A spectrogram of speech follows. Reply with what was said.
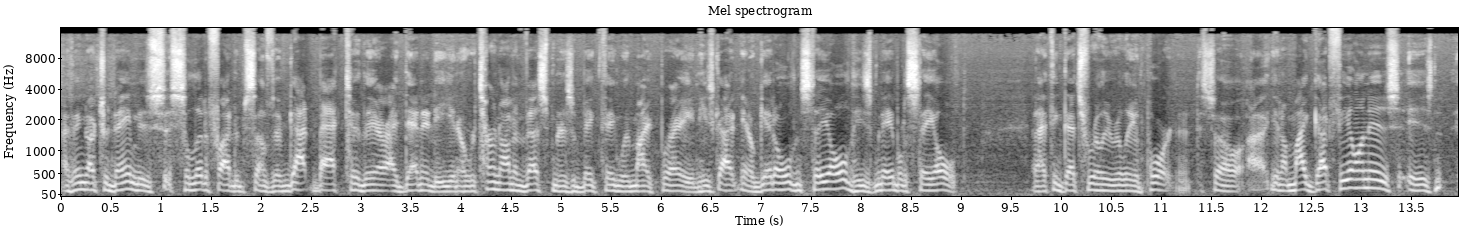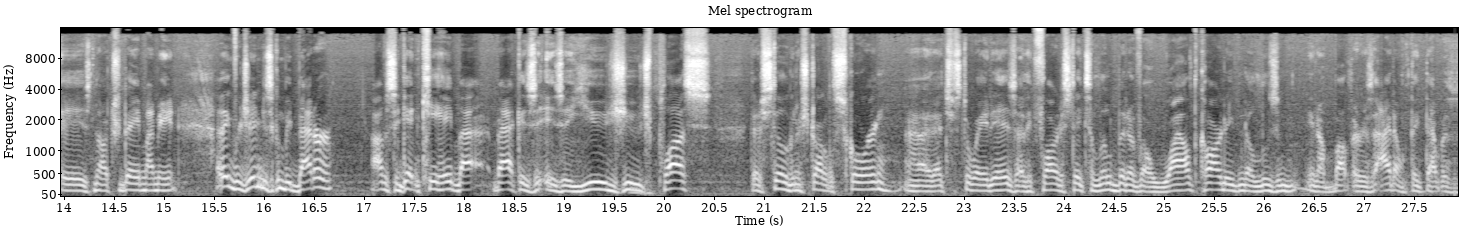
I think Notre Dame has solidified themselves. They've got back to their identity. You know, return on investment is a big thing with Mike Brey, and he's got you know get old and stay old. He's been able to stay old, and I think that's really really important. So uh, you know, my gut feeling is is is Notre Dame. I mean, I think Virginia's going to be better. Obviously, getting Kihei back, back is is a huge huge plus. They're still going to struggle scoring. Uh, that's just the way it is. I think Florida State's a little bit of a wild card, even though losing, you know, Butler is. I don't think that was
